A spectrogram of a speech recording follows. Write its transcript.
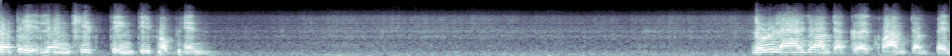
สติเร่งคิดสิ่งที่พบเห็น รู้แล้วย่อมจะเกิดความจำเป็น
